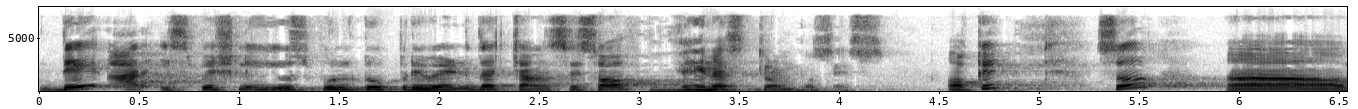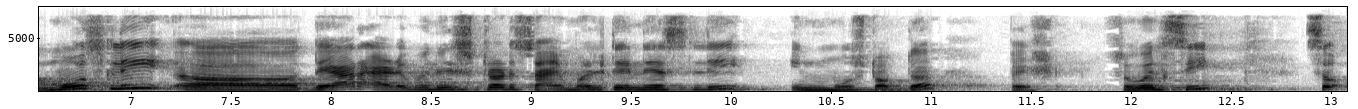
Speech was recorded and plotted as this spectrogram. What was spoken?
They are especially useful to prevent the chances of venous thrombosis. Okay, so uh, mostly uh, they are administered simultaneously in most of the patient. So we'll see. So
